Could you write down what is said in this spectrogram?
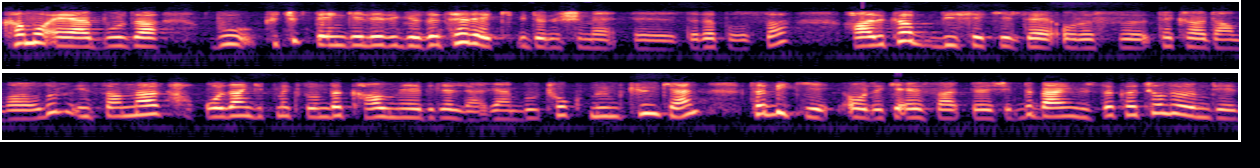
kamu eğer burada bu küçük dengeleri gözeterek bir dönüşüme e, sebep olsa harika bir şekilde orası tekrardan var olur. İnsanlar oradan gitmek zorunda kalmayabilirler. Yani bu çok mümkünken tabii ki oradaki ev sahipleri şimdi ben yüzde kaç alıyorum diye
